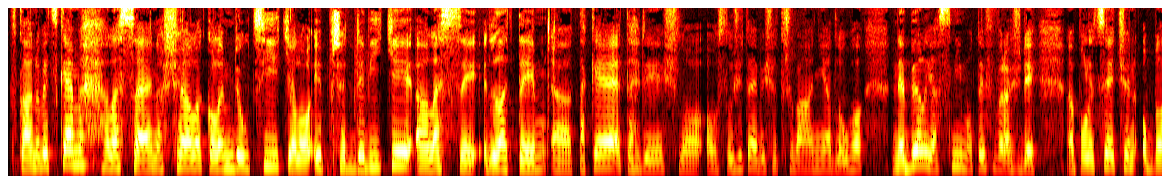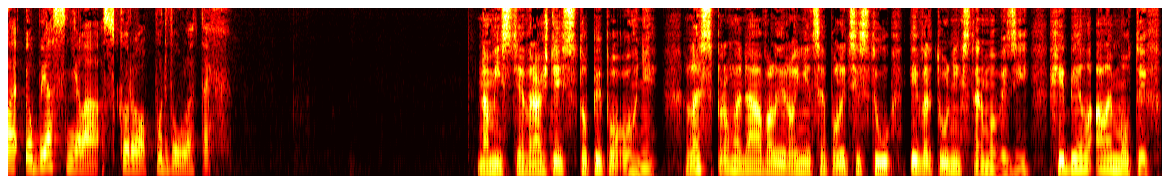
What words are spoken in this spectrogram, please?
V Klánovickém lese našel kolem jdoucí tělo i před devíti e, lesy, lety. E, také tehdy šlo o složité vyšetřování a dlouho nebyl jasný motiv vraždy. Policie čin objasnila skoro po dvou letech. Na místě vraždy stopy po ohni. Les prohledávali rojnice policistů i vrtulník z termovizí. Chyběl ale motiv.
